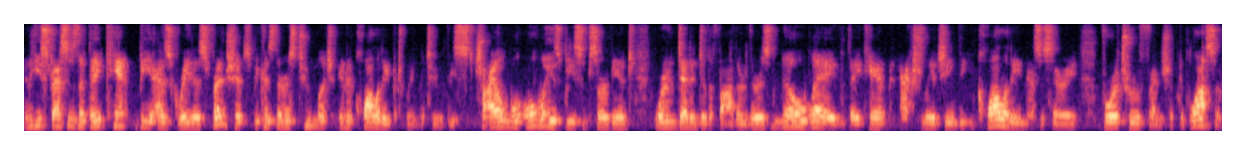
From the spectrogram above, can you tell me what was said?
and he stresses that they can't be as great as friendships because there is too much inequality between the two. The child will always be subservient or indebted to the father. There is no way that they can actually achieve the equality necessary for a true friendship to blossom.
